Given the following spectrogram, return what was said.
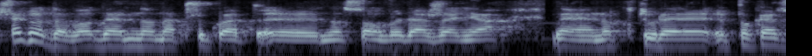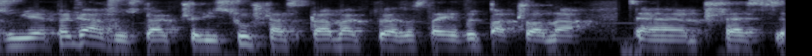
Czego dowodem, no na przykład no, są wydarzenia, no, które pokazuje Pegasus, tak? czyli słuszna sprawa, która zostaje wypaczona przez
